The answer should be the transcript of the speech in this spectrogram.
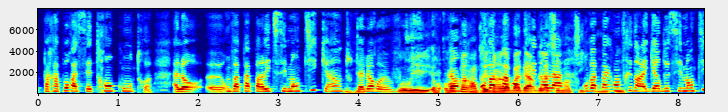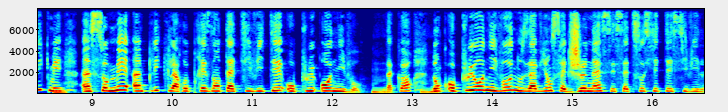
par rapport à cette rencontre alors, euh, on va pas parler de sémantique. Hein. Tout à mhm. l'heure, euh, vous oui, on, ne va pas rentrer dans la bagarre de la, sémantique. On va pas mhm. rentrer dans la guerre de sémantique, mais mhm. un sommet implique la représentativité au plus haut niveau. D'accord Donc, au plus haut niveau, nous avions cette jeunesse et cette société civile,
